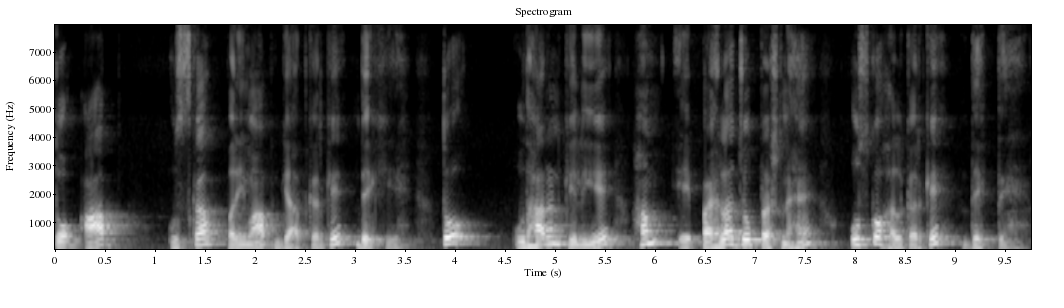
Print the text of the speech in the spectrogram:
तो आप उसका परिमाप ज्ञात करके देखिए। तो उदाहरण के लिए हम पहला जो प्रश्न है, उसको हल करके देखते हैं।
